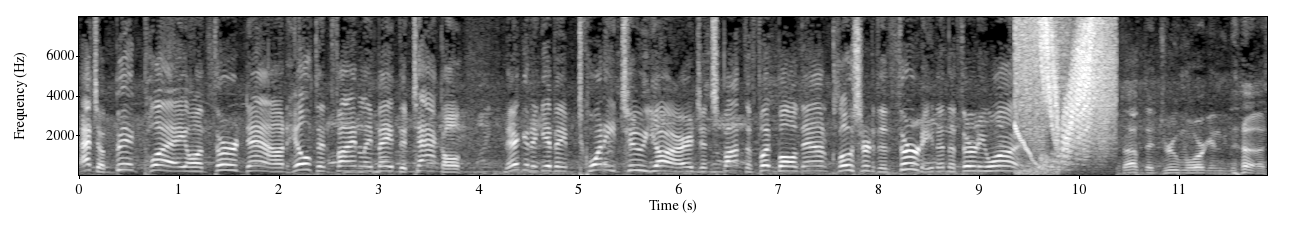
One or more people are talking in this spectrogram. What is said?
That's a big play on third down. Hilton finally made the tackle. They're going to give him 22 yards and spot the football down closer to the 30 than the 31 stuff that Drew Morgan does.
